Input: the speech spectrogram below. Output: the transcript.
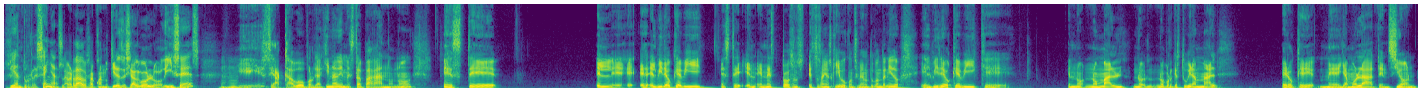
sí, en tus reseñas, la verdad. O sea, cuando quieres decir algo, lo dices y se acabó, porque aquí nadie me está pagando, ¿no? Este. El, eh, eh, el video que vi este, en, en estos, estos años que llevo consumiendo tu contenido, el video que vi que, que no, no mal, no, no porque estuviera mal, pero que me llamó la atención,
